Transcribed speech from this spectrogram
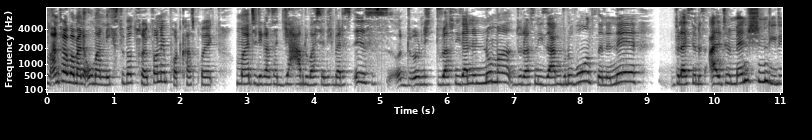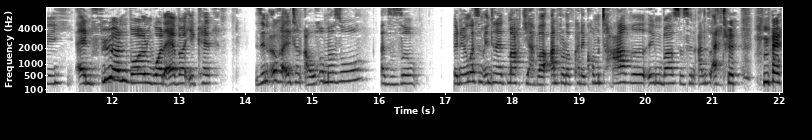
Am Anfang war meine Oma nicht so überzeugt von dem Podcast-Projekt und meinte die ganze Zeit, ja, aber du weißt ja nicht, wer das ist. Und, und ich, du darfst nie deine Nummer, du darfst nie sagen, wo du wohnst. Nee, nee, nee. Vielleicht sind es alte Menschen, die dich entführen wollen, whatever. Ihr kennt. Sind eure Eltern auch immer so? Also so, wenn ihr irgendwas im Internet macht, ja, aber antwort auf keine Kommentare, irgendwas, das sind alles alte,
